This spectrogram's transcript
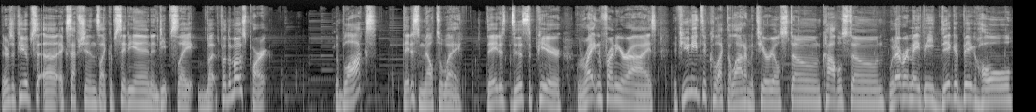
There's a few uh, exceptions like Obsidian and Deep Slate, but for the most part, the blocks, they just melt away. They just disappear right in front of your eyes. If you need to collect a lot of material, stone, cobblestone, whatever it may be, dig a big hole,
